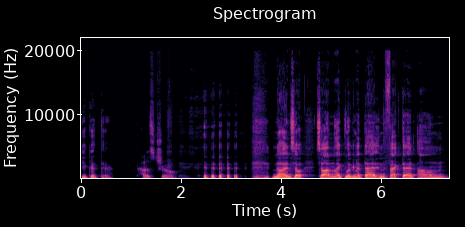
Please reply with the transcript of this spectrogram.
you're good there. That is true. no, and so so I'm like looking at that and the fact that um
